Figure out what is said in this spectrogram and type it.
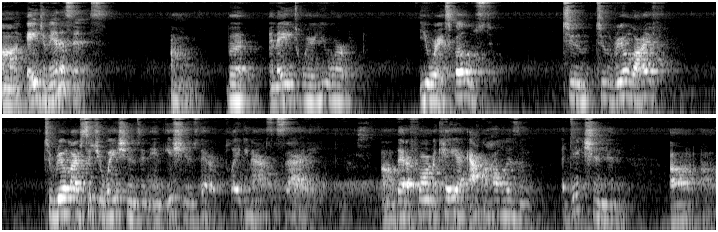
uh, age of innocence. Um, but an age where you were, you were exposed to, to real life to real life situations and, and issues that are plaguing our society uh, that are pharmakeia, alcoholism, addiction, and uh, uh,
